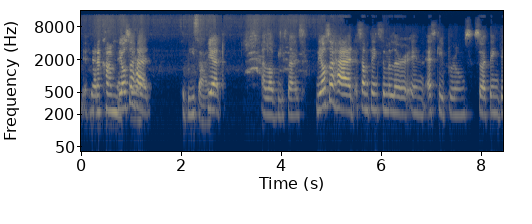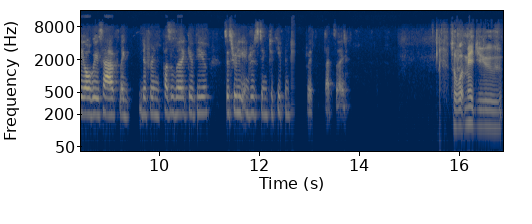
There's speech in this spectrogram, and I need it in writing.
You gotta come. They also had to B side. Yeah, I love B sides. They also had something similar in escape rooms. So I think they always have like different puzzles that they give you. So it's really interesting to keep in touch with that side. So what made you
